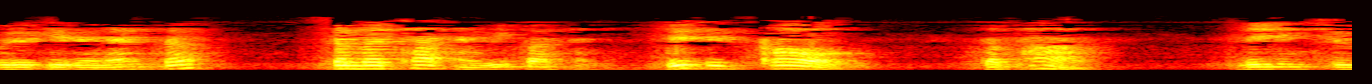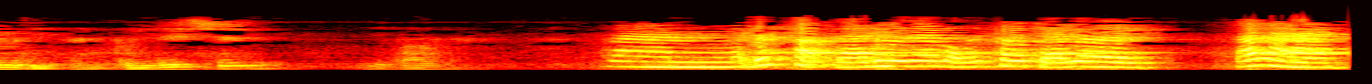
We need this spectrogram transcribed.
Buddha gives an answer. Samatha and Vipassana. This is called the path leading to the unconditioned nirvana. và đức phật đã đưa ra một cái câu trả lời đó là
